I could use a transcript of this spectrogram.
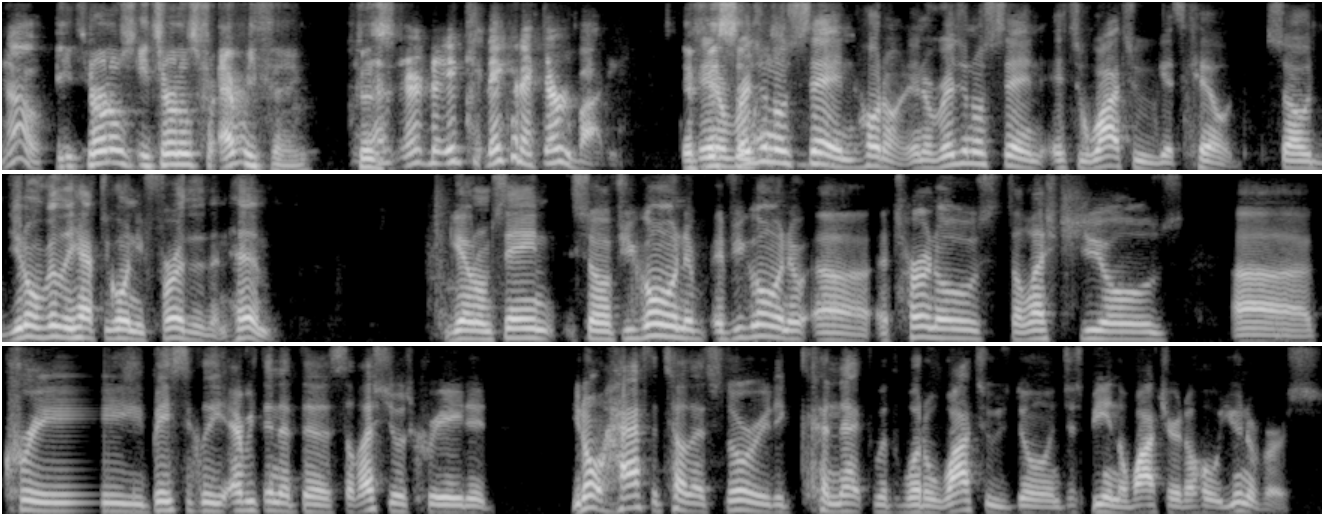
No, Eternals, Eternals for everything. Because They're- they, they connect everybody. if In it's original sin, hold on. In original sin, it's Uatu who gets killed. So you don't really have to go any further than him. You get what I'm saying? So if you're going to if you're going to uh Eternals, Celestials, uh Kree, basically everything that the Celestials created, you don't have to tell that story to connect with what Uatu's doing, just being the watcher of the whole universe.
